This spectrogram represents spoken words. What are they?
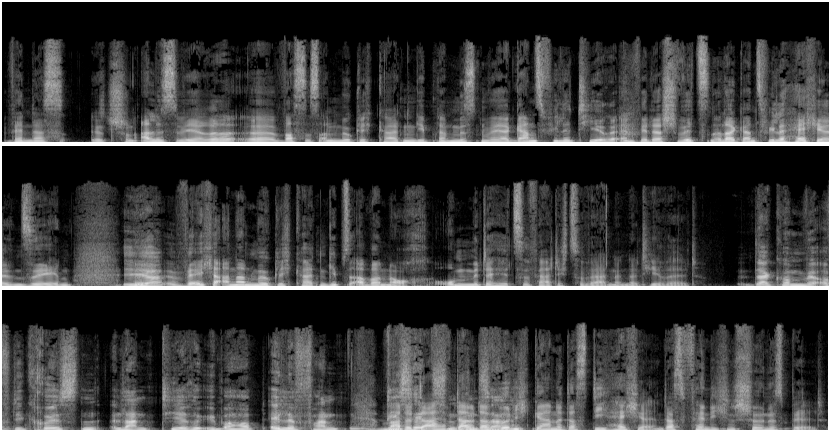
Wenn das jetzt schon alles wäre, äh, was es an Möglichkeiten gibt, dann müssten wir ja ganz viele Tiere entweder schwitzen oder ganz viele hecheln sehen. Ja. Äh, welche anderen Möglichkeiten gibt es aber noch, um mit der Hitze fertig zu werden in der Tierwelt? Da kommen wir auf die größten Landtiere überhaupt, Elefanten. Die Warte, da, da, da würde ich gerne, dass die hecheln. Das fände ich ein schönes Bild.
